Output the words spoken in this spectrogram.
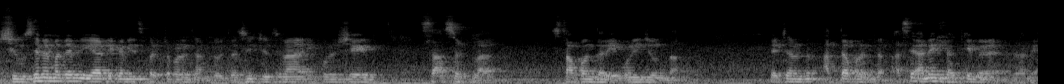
शिवसेनेमध्ये मी या ठिकाणी स्पष्टपणे सांगतो जशी शिवसेना एकोणीसशे सहासष्टला स्थापन झाली एकोणीस जूनला त्याच्यानंतर आत्तापर्यंत असे अनेक धक्के मिळ झाले.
